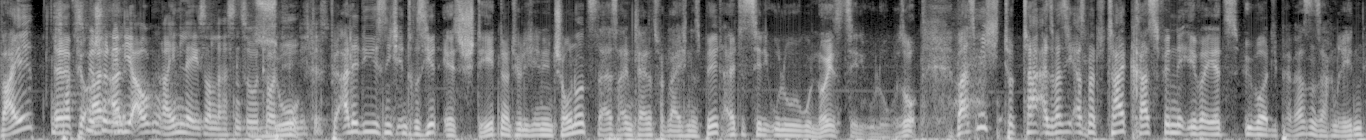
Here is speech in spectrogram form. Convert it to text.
Weil, ich äh, habe es mir schon in die Augen reinlasern lassen, so toll so, finde ich das. Für alle, die es nicht interessiert, es steht natürlich in den Shownotes, da ist ein kleines vergleichendes Bild, altes CDU-Logo, neues CDU-Logo. So, was mich total, also was ich erstmal total krass finde, ehe wir jetzt über die perversen Sachen reden,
